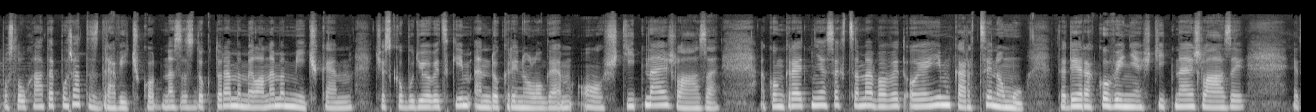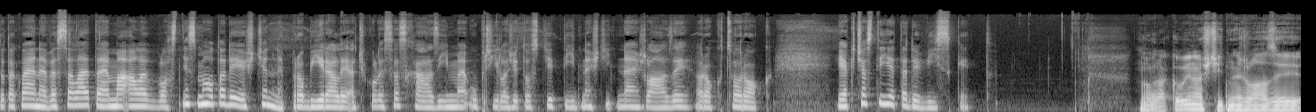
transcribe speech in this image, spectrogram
Posloucháte pořad Zdravíčko dnes s doktorem Milanem Míčkem, českobudějovickým endokrinologem o štítné žláze. A konkrétně se chceme bavit o jejím karcinomu, tedy rakovině štítné žlázy. Je to takové neveselé téma, ale vlastně jsme ho tady ještě neprobírali, ačkoliv se scházíme u příležitosti týdne štítné žlázy rok co rok. Jak častý je tedy výskyt? No, rakovina štítné žlázy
